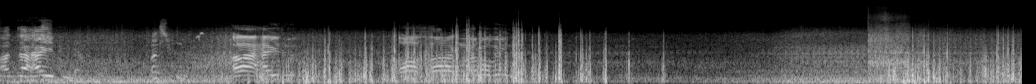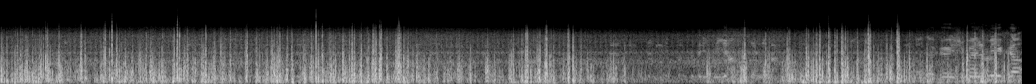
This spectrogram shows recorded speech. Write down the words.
حتى حيد masculin. Masculin. آه حيد آه خرج معروفين هذاك يجمع الميكا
